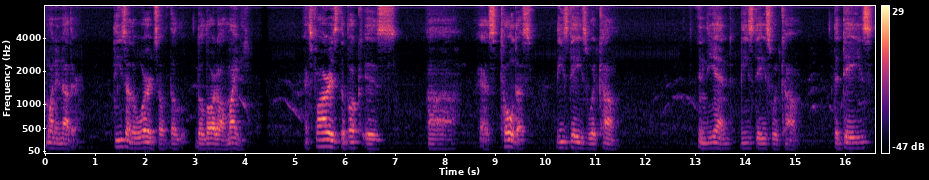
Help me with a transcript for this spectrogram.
one another. These are the words of the, the Lord Almighty. As far as the book is uh, has told us, these days would come. In the end, these days would come. The days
